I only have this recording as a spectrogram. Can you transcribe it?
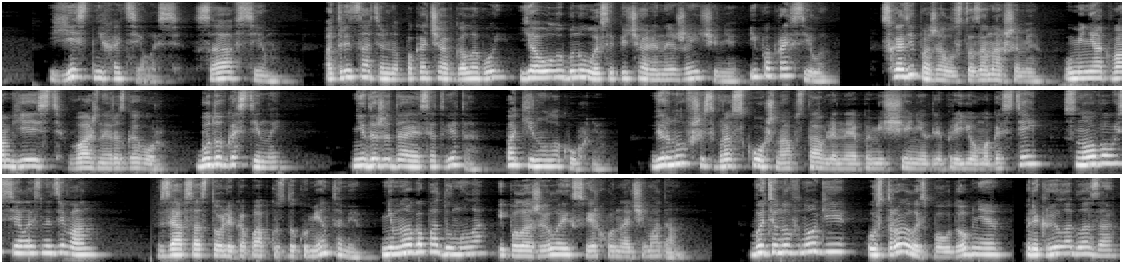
Есть не хотелось. Совсем. Отрицательно покачав головой, я улыбнулась опечаленной женщине и попросила. «Сходи, пожалуйста, за нашими. У меня к вам есть важный разговор. Буду в гостиной». Не дожидаясь ответа, покинула кухню. Вернувшись в роскошно обставленное помещение для приема гостей, снова уселась на диван. Взяв со столика папку с документами, немного подумала и положила их сверху на чемодан. Вытянув ноги, устроилась поудобнее, прикрыла глаза.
